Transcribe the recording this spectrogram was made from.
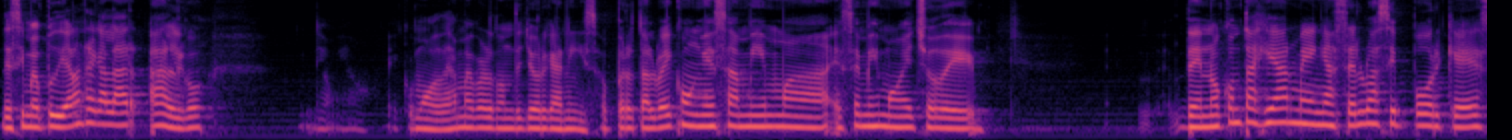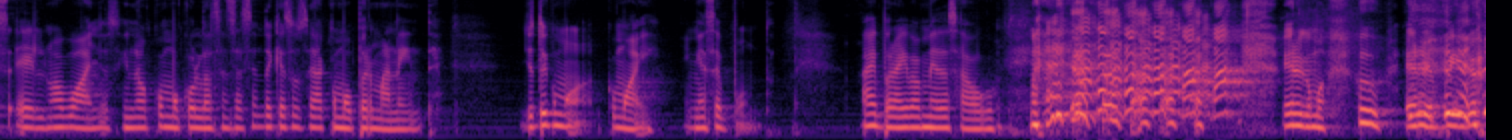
de si me pudieran regalar algo, Dios mío como déjame ver dónde yo organizo, pero tal vez con esa misma, ese mismo hecho de, de no contagiarme en hacerlo así porque es el nuevo año, sino como con la sensación de que eso sea como permanente. Yo estoy como, como ahí, en ese punto. Ay, por ahí va mi desahogo. Era como, uh, el respiro.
